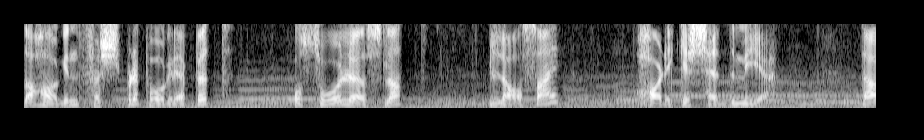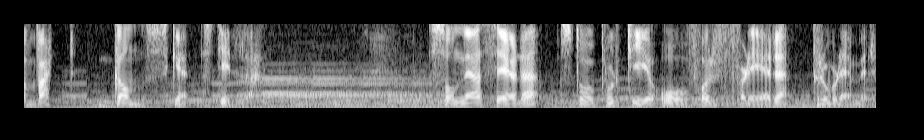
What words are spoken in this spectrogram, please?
da Hagen først ble pågrepet, og så løslatt, la seg, har det ikke skjedd mye. Det har vært ganske stille. Sånn jeg ser det, står politiet overfor flere problemer.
